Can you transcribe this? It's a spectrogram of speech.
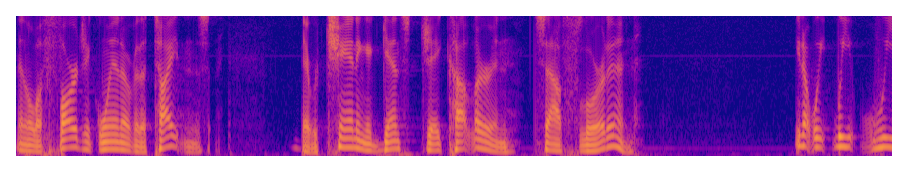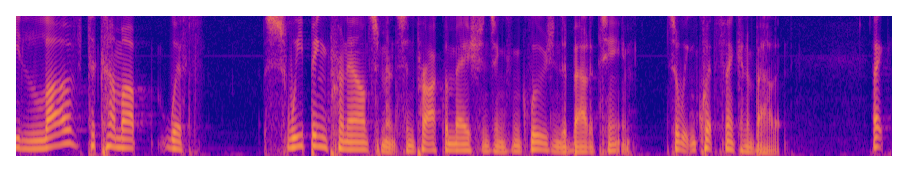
then a lethargic win over the Titans. They were chanting against Jay Cutler in South Florida, and you know we we we love to come up with sweeping pronouncements and proclamations and conclusions about a team, so we can quit thinking about it. Like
